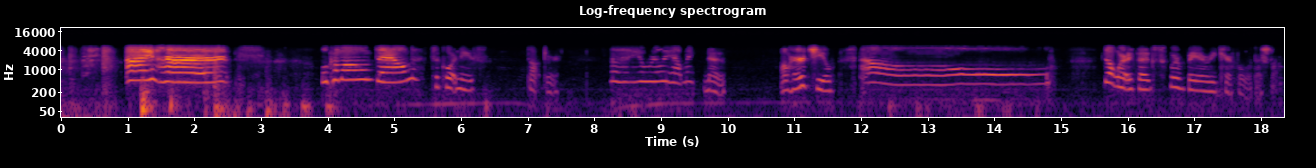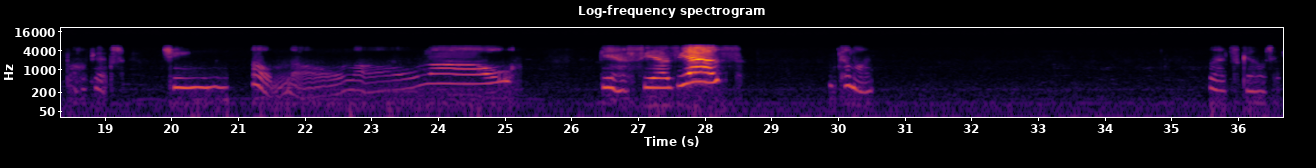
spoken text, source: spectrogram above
I hurt. Well, come on down to Courtney's doctor. Uh, you really help me? No. I'll hurt you. Oh. Don't worry, folks. We're very careful with our sharp objects. Ching. Oh, no, no, no. Yes, yes, yes. Come on. Let's go to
